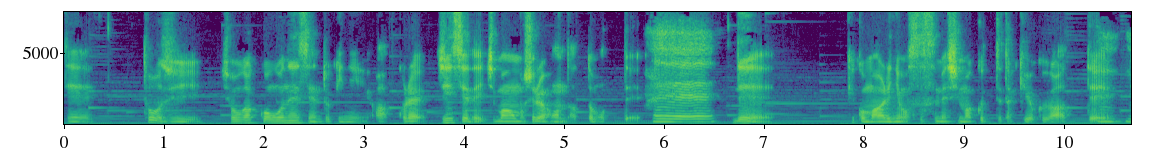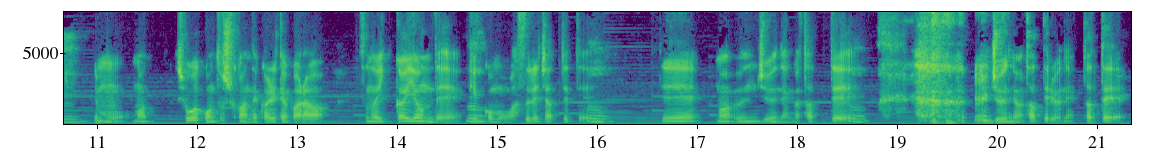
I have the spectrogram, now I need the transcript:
で当時小学校5年生の時にあこれ人生で一番面白い本だと思ってへで結構周りにおすすめしまくってた記憶があっえ。て、うんうんでも、まあ、小学校の図書館で借りたからその1回読んで結構もう忘れちゃってて、うんでまあうん十年が経って、うん。うん十年は経ってるよね。経って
